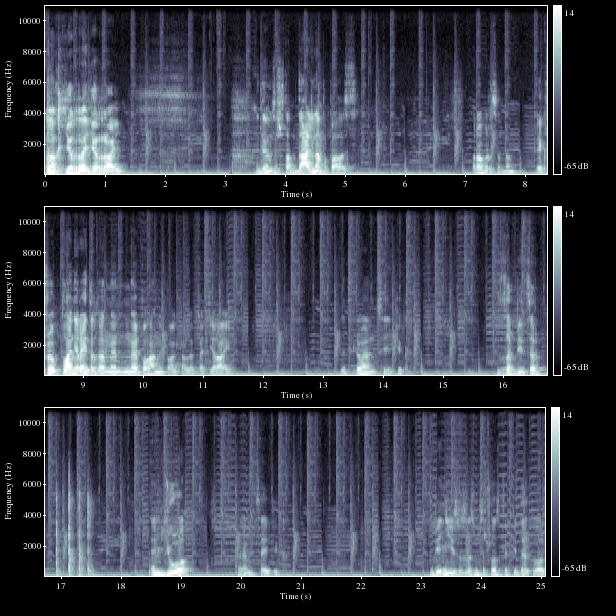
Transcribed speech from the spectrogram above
Ах, ярай, ярай. Дивимося, що там далі нам попалось. Робертсон, ну. Якщо в плані рейтинга не, не поганий пак, але 5 ярай. Відкриваємо цей пік. Забіцер. МЮ. Беремо цей пік. Вінісус 86 піде теж.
